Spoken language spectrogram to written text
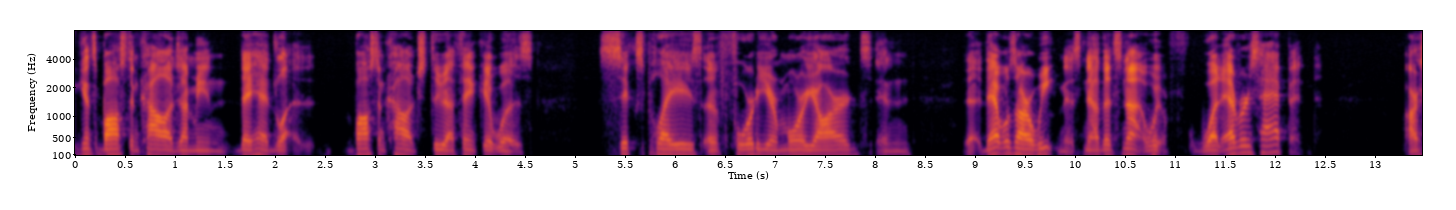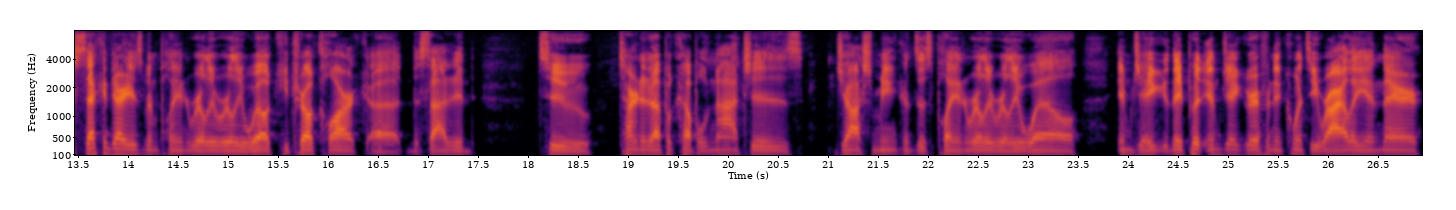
against Boston College. I mean, they had Boston College through. I think it was six plays of forty or more yards, and th- that was our weakness. Now that's not whatever's happened. Our secondary has been playing really, really well. Kei'Trel Clark uh, decided to turn it up a couple notches. Josh Minkins is playing really, really well. MJ. They put MJ Griffin and Quincy Riley in there,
